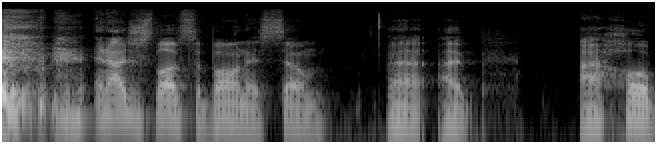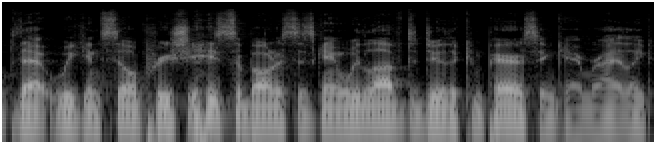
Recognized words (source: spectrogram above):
and I just love Sabonis. So uh, I. I hope that we can still appreciate Sabonis' game. We love to do the comparison game, right? Like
